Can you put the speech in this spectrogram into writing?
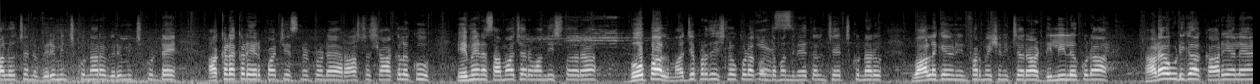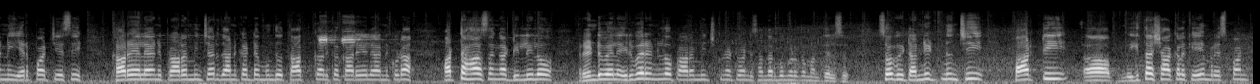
ఆలోచన విరమించుకున్నారా? విరమించుకుంటే అక్కడక్కడ ఏర్పాటు చేసినటువంటి ఆ రాష్ట్ర శాఖలకు ఏమైనా సమాచారం అందిస్తారా? భోపాల్ మధ్యప్రదేశ్లో కూడా కొంతమంది నేతలను చేర్చుకున్నారు. వాళ్ళకేమైనా ఇన్ఫర్మేషన్ ఇచ్చారా? ఢిల్లీలో కూడా హడావుడిగా కార్యాలయాన్ని ఏర్పాటు చేసి కార్యాలయాన్ని ప్రారంభించారు. దానికంటే ముందు తాత్కాలిక కార్యాలయాన్ని కూడా అట్టహాసంగా ఢిల్లీలో రెండు వేల ఇరవై రెండులో ప్రారంభించుకున్నటువంటి సందర్భం కూడా మనకు తెలుసు. సో వీటన్నిటి నుంచి పార్టీ మిగతా శాఖలకు ఏం రెస్పాన్స్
